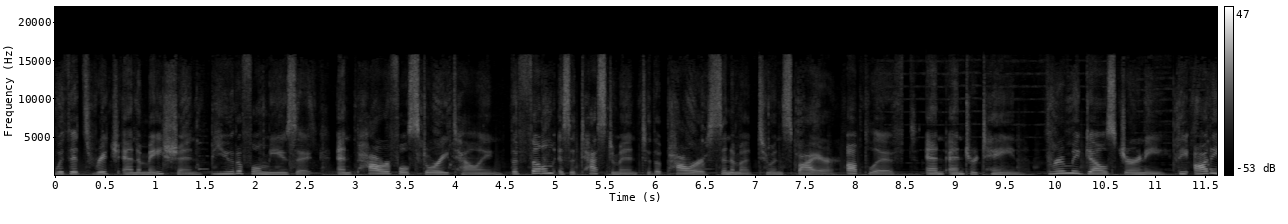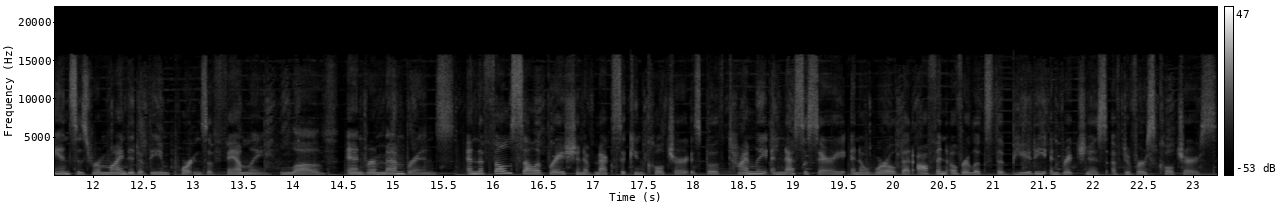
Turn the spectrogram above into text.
With its rich animation, beautiful music, and powerful storytelling, the film is a testament to the power of cinema to inspire, uplift, and entertain. Through Miguel's journey, the audience is reminded of the importance of family, love, and remembrance, and the film's celebration of Mexican culture is both timely and necessary in a world that often overlooks the beauty and richness of diverse cultures.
